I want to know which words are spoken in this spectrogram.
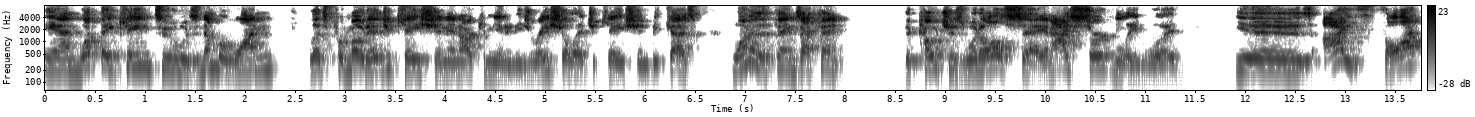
And what they came to was number one, let's promote education in our communities, racial education, because one of the things I think the coaches would all say, and I certainly would, is I thought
